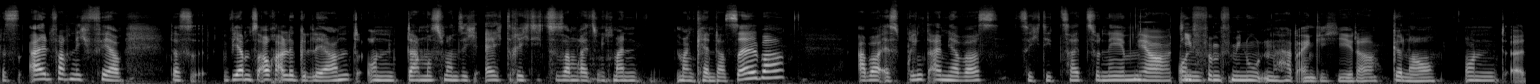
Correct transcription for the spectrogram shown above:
Das ist einfach nicht fair. Das, wir haben es auch alle gelernt und da muss man sich echt richtig zusammenreißen. Ich meine, man kennt das selber, aber es bringt einem ja was, sich die Zeit zu nehmen. Ja, die fünf Minuten hat eigentlich jeder. Genau. Und äh,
